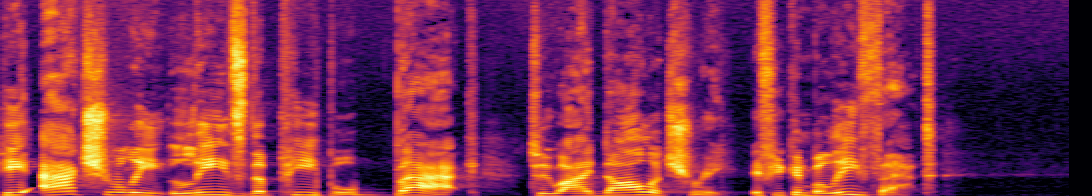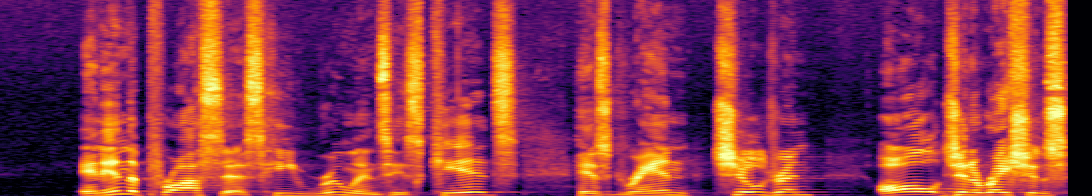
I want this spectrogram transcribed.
He actually leads the people back to idolatry, if you can believe that. And in the process, he ruins his kids, his grandchildren, all generations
